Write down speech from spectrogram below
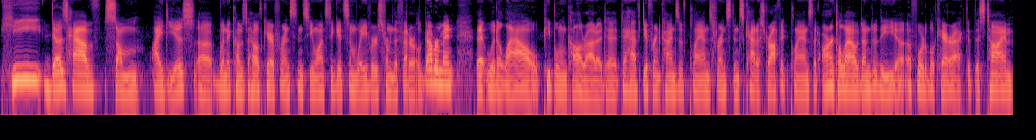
he does have some ideas uh, when it comes to healthcare. For instance, he wants to get some waivers from the federal government that would allow people in Colorado to, to have different kinds of plans. For instance, catastrophic plans that aren't allowed under the uh, Affordable Care Act at this time.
